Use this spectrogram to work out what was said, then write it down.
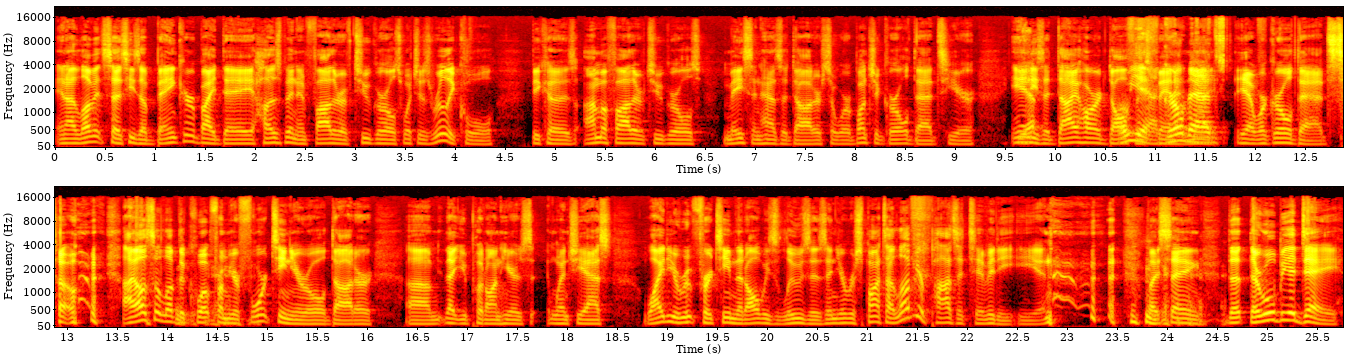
And I love it says he's a banker by day, husband and father of two girls, which is really cool because I'm a father of two girls. Mason has a daughter, so we're a bunch of girl dads here. And yep. he's a diehard Dolphins oh, yeah, fan. Girl dads. Yeah, we're girl dads. So I also love the quote from your 14 year old daughter um, that you put on here when she asked, Why do you root for a team that always loses? And your response, I love your positivity, Ian, by saying that there will be a day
